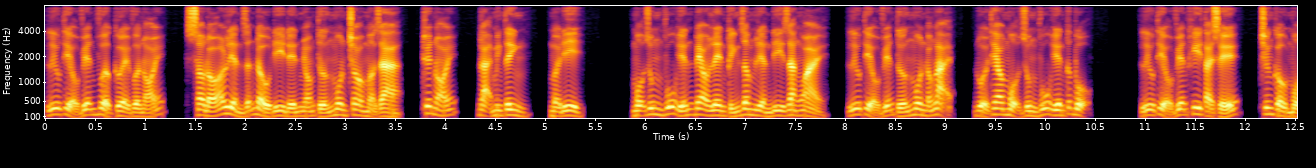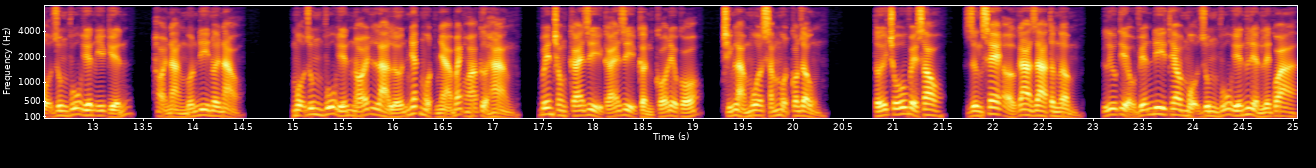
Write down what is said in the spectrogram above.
Lưu tiểu viễn vừa cười vừa nói, sau đó liền dẫn đầu đi đến nhóm tướng môn cho mở ra, thuyết nói, đại minh tinh, mời đi. Mộ dung vũ yến đeo lên kính dâm liền đi ra ngoài, lưu tiểu viễn tướng môn đóng lại, đuổi theo mộ dung vũ yến cước bộ. Lưu tiểu viễn khi tài xế, trưng cầu mộ dung vũ yến ý kiến, hỏi nàng muốn đi nơi nào mộ dung vũ yến nói là lớn nhất một nhà bách hóa cửa hàng, bên trong cái gì cái gì cần có đều có, chính là mua sắm một con rồng. Tới chỗ về sau, dừng xe ở ga ra tầng ngầm, lưu tiểu viễn đi theo mộ dung vũ yến liền lên qua,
